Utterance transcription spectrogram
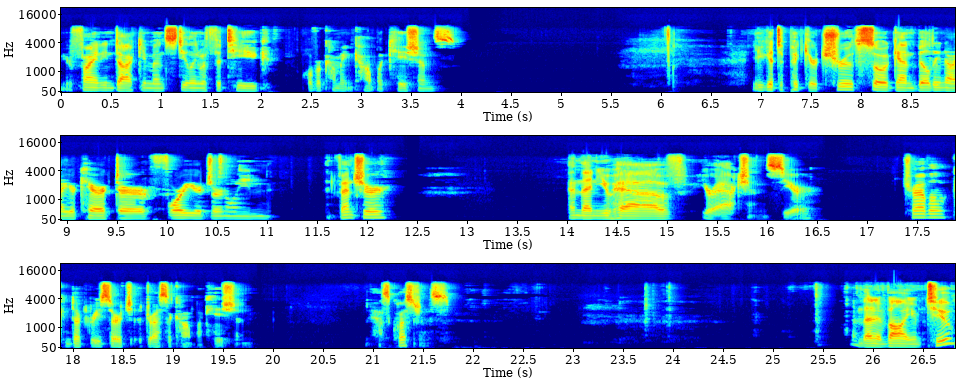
You're finding documents, dealing with fatigue, overcoming complications. You get to pick your truths. So again, building out your character for your journaling adventure. And then you have your actions here. travel, conduct research, address a complication, ask questions. And then in volume two,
